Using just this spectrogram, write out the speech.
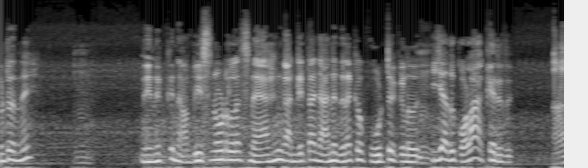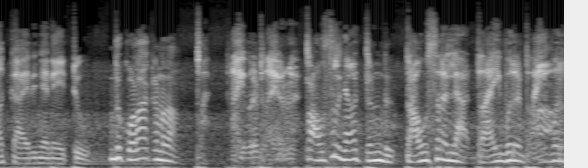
ഇങ്ങോട്ട് വന്നേ. നിനക്ക് നബീസിനോടുള്ള സ്നേഹം കണ്ടിട്ടാ ഞാൻ ഇതിനൊക്കെ കൂട്ടിക്കണത്. ഈ അത് കൊളാക്കരുത്. ആ കാര്യം ഞാൻ ഏറ്റു. ഇത് കൊളാക്കണതാ. ഡ്രൈവർ ഡ്രൈവർ ട്രൗസർ ഞാൻ ഇട്ടുണ്ട് ട്രൗസർ അല്ല ഡ്രൈവർ ഡ്രൈവർ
